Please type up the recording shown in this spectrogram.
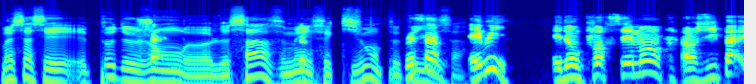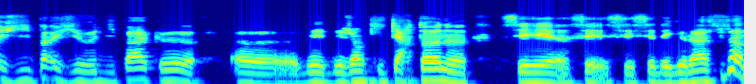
Mais ça, c'est peu de gens bah, euh, le savent, mais effectivement, on peut payer ça. ça. Et oui. Et donc forcément, alors je dis pas, je dis pas, je dis pas que euh, des, des, gens qui cartonnent, c'est c'est c'est dégueulasse tout ça.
